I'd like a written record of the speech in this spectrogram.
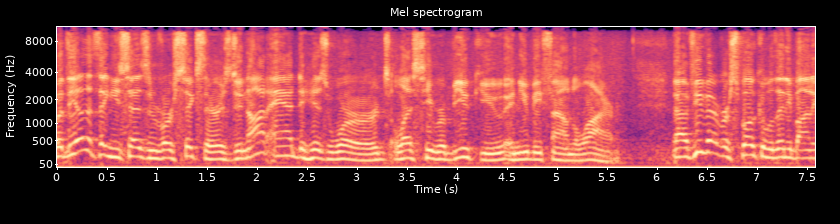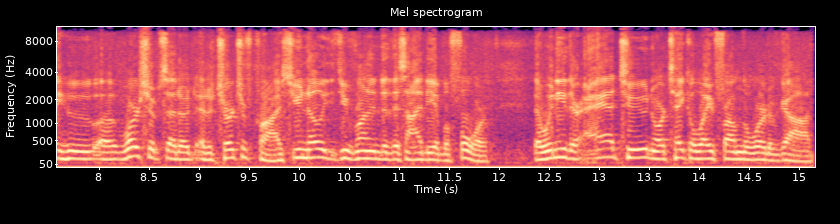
But the other thing he says in verse 6 there is, Do not add to his words, lest he rebuke you and you be found a liar. Now, if you've ever spoken with anybody who uh, worships at a, at a church of Christ, you know that you've run into this idea before, that we neither add to nor take away from the Word of God.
